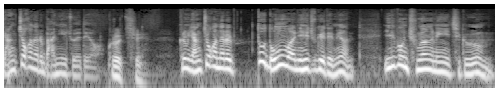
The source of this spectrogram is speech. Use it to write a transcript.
양적 완화를 많이 해줘야 돼요. 그렇지. 그럼 양적 완화를 또 너무 많이 해주게 되면 일본 중앙은행이 지금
